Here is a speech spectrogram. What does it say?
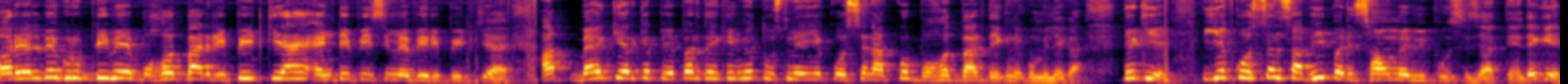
और रेलवे ग्रुप डी में बहुत बार रिपीट किया है एनटीपीसी में भी रिपीट किया है। आप बैक ईयर के पेपर देखेंगे तो उसमें ये क्वेश्चन आपको बहुत बार देखने को मिलेगा। देखिए, ये क्वेश्चन सभी परीक्षाओं में भी पूछे जाते हैं। देखिए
